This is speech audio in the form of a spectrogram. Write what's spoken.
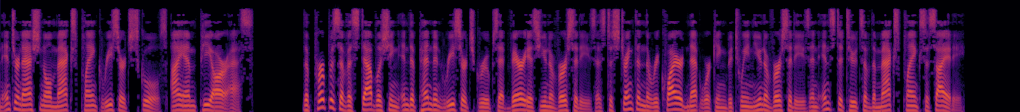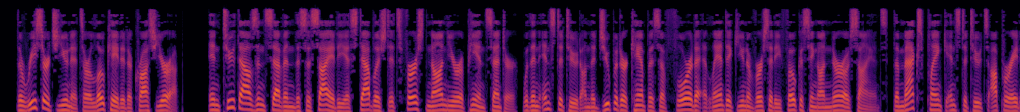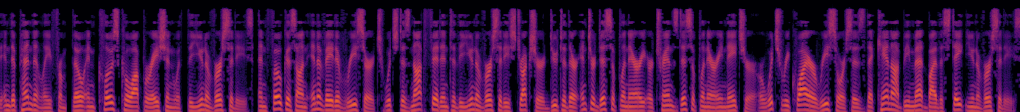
International Max Planck Research Schools. The purpose of establishing independent research groups at various universities is to strengthen the required networking between universities and institutes of the Max Planck Society. The research units are located across Europe. In 2007 the Society established its first non-European center, with an institute on the Jupiter campus of Florida Atlantic University focusing on neuroscience. The Max Planck Institutes operate independently from, though in close cooperation with, the universities, and focus on innovative research which does not fit into the university structure due to their interdisciplinary or transdisciplinary nature or which require resources that cannot be met by the state universities.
